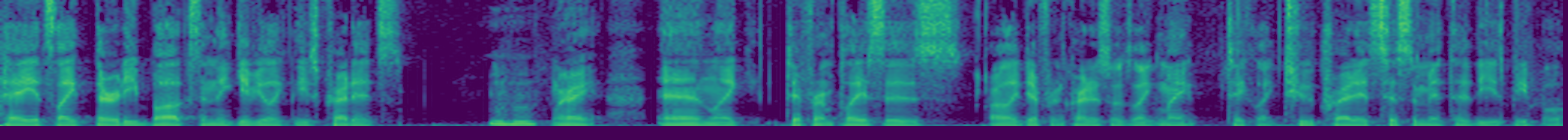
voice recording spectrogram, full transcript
pay it's like 30 bucks and they give you like these credits Mm-hmm. right? And like different places are like different credits. So it's like might take like two credits to submit to these people,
